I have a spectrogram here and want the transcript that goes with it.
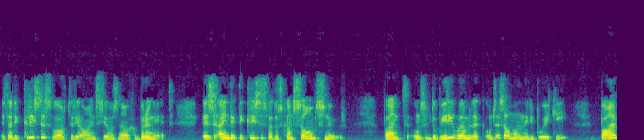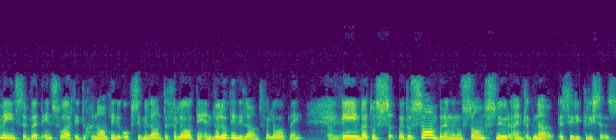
is dat die krisis waartoe die ANC ons nou gebring het, is eintlik die krisis wat ons kan saamsnoer. Want ons moet op hierdie oomblik, ons is almal in hierdie bootjie. Baie mense, wit en swart, het toegenaamd nie die opsie om die land te verlaat nie en wil ook nie die land verlaat nie. Ja, ja. En wat ons wat ons saambring en ons saamsnoer eintlik nou, is hierdie krisis.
